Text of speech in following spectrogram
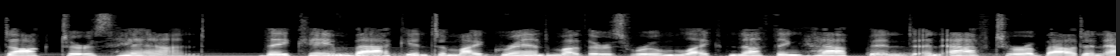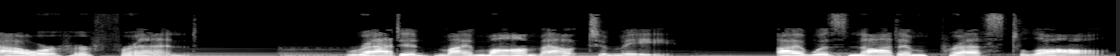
doctor's hand. They came back into my grandmother's room like nothing happened and after about an hour her friend ratted my mom out to me. I was not impressed lol.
